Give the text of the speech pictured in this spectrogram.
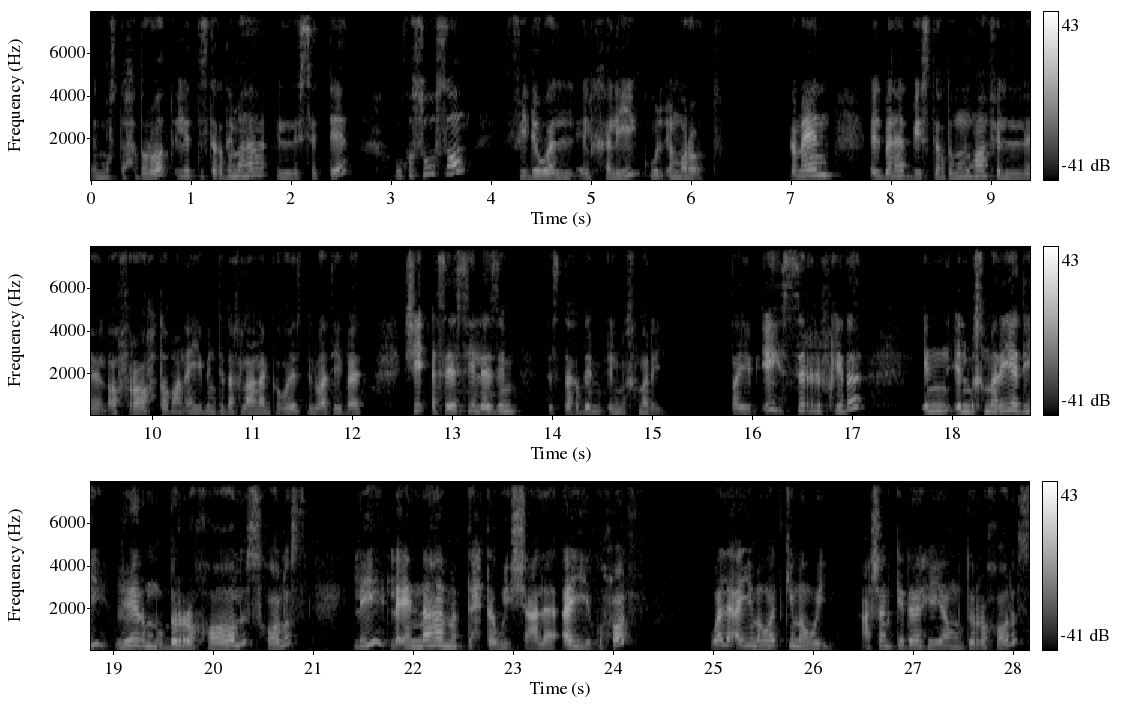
المستحضرات اللي بتستخدمها الستات وخصوصا في دول الخليج والإمارات. كمان البنات بيستخدموها في الأفراح. طبعا أي بنت داخلة على الجواز دلوقتي بقت شيء أساسي لازم تستخدم المخمرية. طيب إيه السر في كده؟ إن المخمرية دي غير مضرة خالص خالص. ليه؟ لأنها ما بتحتويش على أي كحول ولا أي مواد كيماوية. عشان كده هي مضرة خالص.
